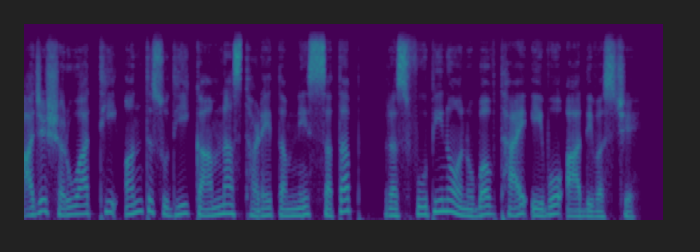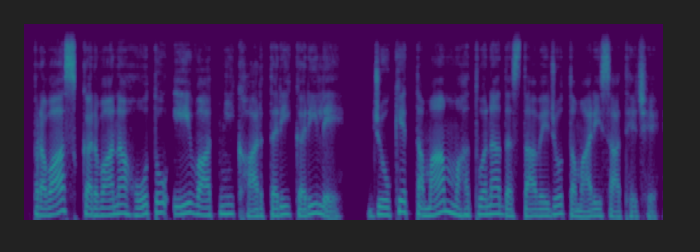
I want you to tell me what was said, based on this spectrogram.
આજે શરૂઆતથી અંત સુધી કામના સ્થળે તમને સતત રસફૂતીનો અનુભવ થાય એવો આ દિવસ છે. પ્રવાસ કરવાના હો તો એ વાતની ખારતરી કરી લે, જો કે તમામ મહત્વના દસ્તાવેજો તમારી સાથે છે.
